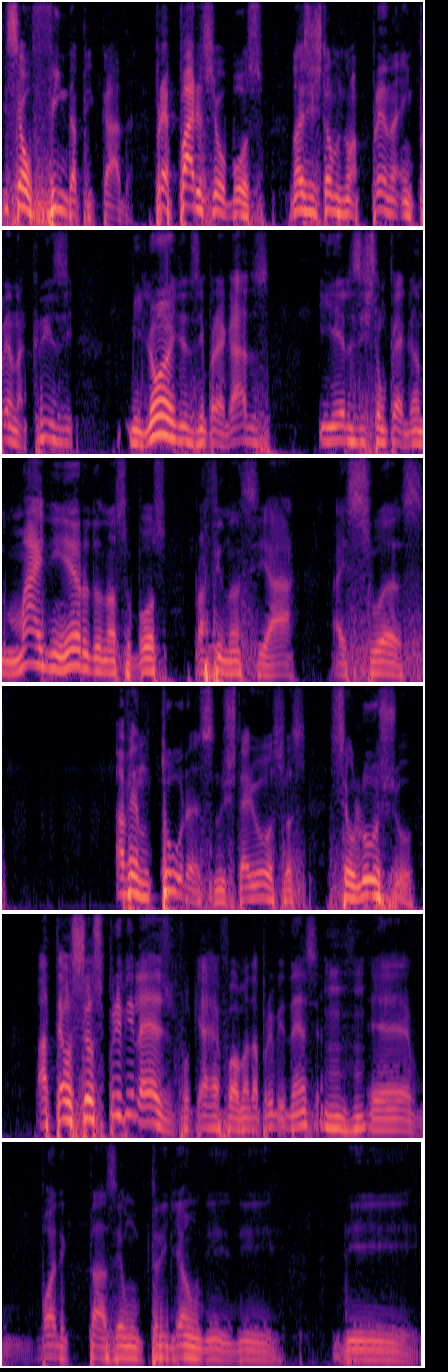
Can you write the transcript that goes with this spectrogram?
Isso é o fim da picada. Prepare o seu bolso. Nós estamos numa plena, em plena crise, milhões de desempregados, e eles estão pegando mais dinheiro do nosso bolso para financiar as suas aventuras no exterior, suas, seu luxo, até os seus privilégios, porque a reforma da Previdência uhum. é, pode trazer um trilhão de, de, de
